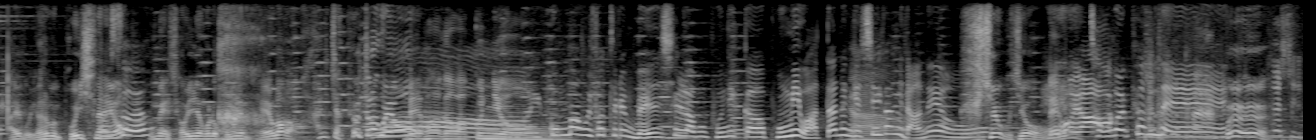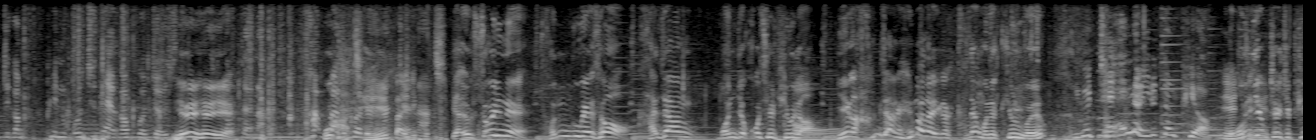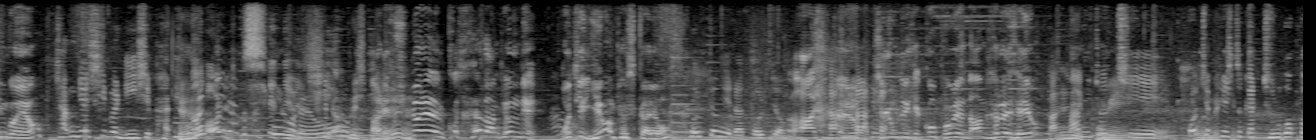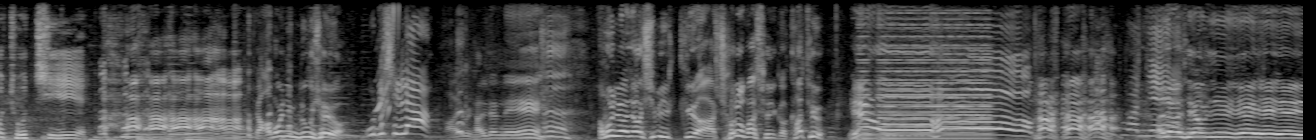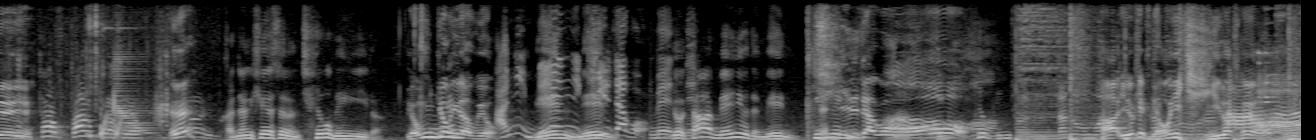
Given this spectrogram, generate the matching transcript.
아이고 여러분 보이시나요? 벌써요? 봄의 전령으로 보이는 매화가 활짝 폈더라고요 매화가 왔군요. 아, 이 꽃망울 터트린 매실나무 보니까 봄이 왔다는 게 실감이 나네요. 그죠 그죠 매화야. 정말 폈네. 예, 예. 이것을 지금 피는 꽃이 돼갖고 저 예, 예, 예. 있잖아. 간판 제일 빨리. 꽃이 야 여기 써 있네 전국에서 가장 먼저 꽃을 피우다 어. 얘가 항상 해마다 얘가 가장 먼저 피우는 거예요? 이거 제일 일등 피어. 언제부터 이렇게 핀 거예요? 작년 10월 28일. 예? 아니, 12월에요. 아니 주변에는 꽃 하나도 안 폈는데 어떻게 얘만 폈을까요? 돌정이라 돌정. 아 진짜요? 지금도 이렇게 꽃 보면 남 설레세요? 빨리 마음이 좋지. 꽃이 느낌. 피었으니까 즐겁고 좋지. 하하하하. 야, 아버님 누구셔요? 우리 신랑 아이고 잘 됐네. 아버님 안녕하십니까? 처음 왔으니까 카트. 야! 좋았네. 안녕하세요 아버지. 예예예 예 예. 예? 간양시에서는 최고 명이라. 명경이라고요. 아니 맨, 맨이 맨. 길다고. 맨. 요 맨. 다 맨이거든, 맨. 긴 맨. 길다고. 아 이렇게 면이 길어서요.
